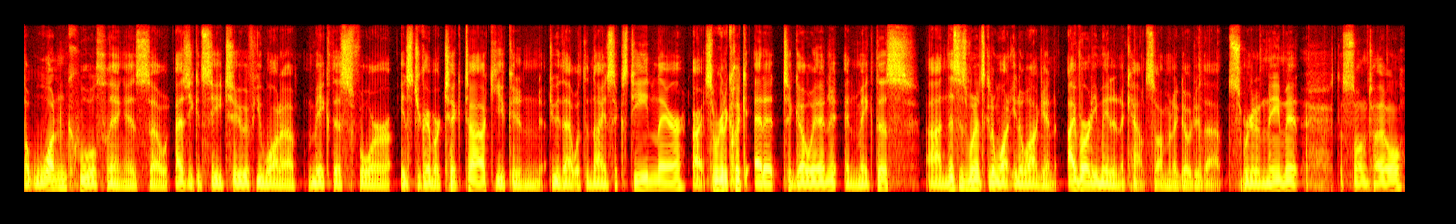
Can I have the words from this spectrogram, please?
But one cool thing is so, as you can see too, if you want to make this for Instagram or TikTok, you can do that with the 916 there. All right, so we're going to click edit to go in and make this. Uh, and this is when it's going to want you to log in. I've already made an account, so I'm going to go do that. So we're going to name it the song title.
